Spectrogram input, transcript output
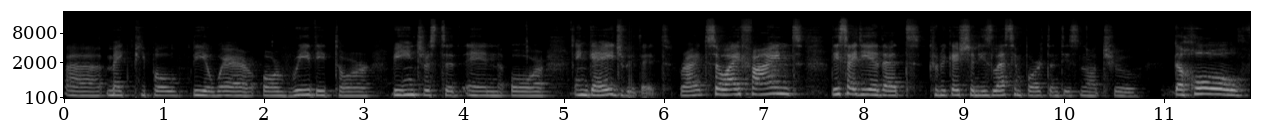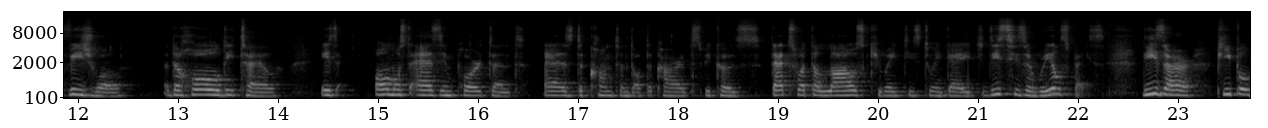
uh, make people be aware or read it or be interested in or engage with it right so i find this idea that communication is less important is not true the whole visual the whole detail is almost as important as the content of the cards because that's what allows Kuwaitis to engage. This is a real space. These are people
